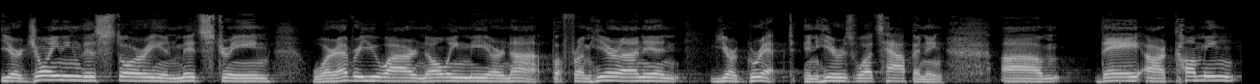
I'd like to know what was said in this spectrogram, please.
You're joining this story in midstream, wherever you are, knowing me or not. But from here on in, you're gripped, and here's what's happening. Um, they are coming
